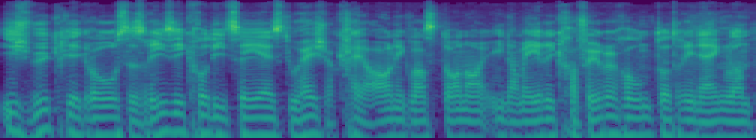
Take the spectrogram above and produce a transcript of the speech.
ist wirklich ein grosses Risiko, die CS. Du hast ja keine Ahnung, was da noch in Amerika vorkommt oder in England.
